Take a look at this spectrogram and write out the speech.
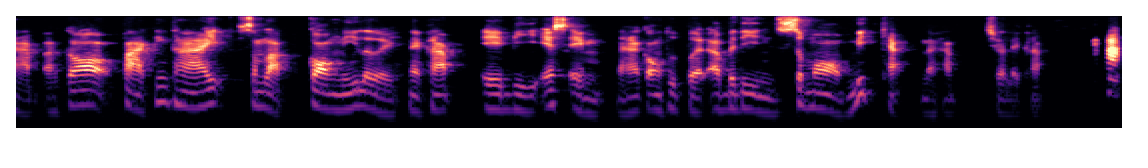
ครับก็ฝากทิ้งท้ายสำหรับกองนี้เลยนะครับ ABSM นะฮะกองทุนเปิด Aberdeen Small Mid Cap นะครับ เชิญเลยครับ ค่ะ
